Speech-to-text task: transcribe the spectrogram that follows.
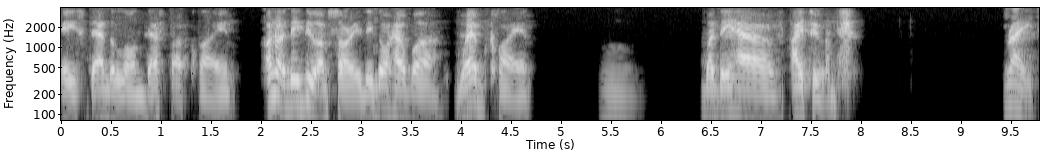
a standalone desktop client. Oh no, they do. I'm sorry, they don't have a web client, Mm, but they have iTunes, Right.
